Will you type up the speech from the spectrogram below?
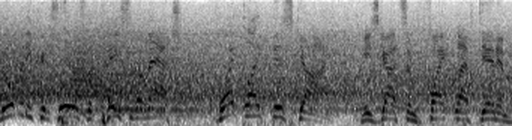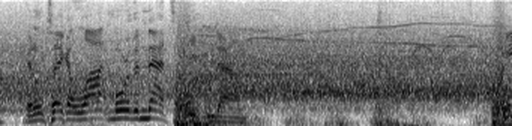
Nobody controls the pace of a match quite like this guy. He's got some fight left in him. It'll take a lot more than that to keep him down. He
